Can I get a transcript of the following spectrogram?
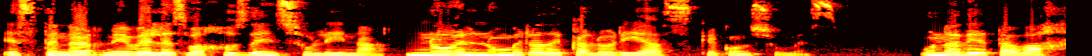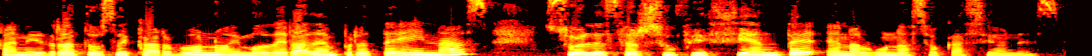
es tener niveles bajos de insulina, no el número de calorías que consumes. Una dieta baja en hidratos de carbono y moderada en proteínas suele ser suficiente en algunas ocasiones,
